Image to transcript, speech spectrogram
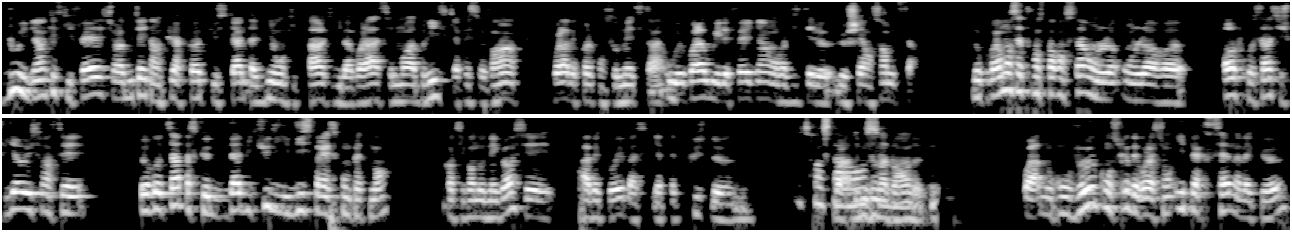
d'où il vient, qu'est-ce qu'il fait. Sur la bouteille, tu as un QR code, tu scannes, tu as le vigneron qui te parle, qui dit, bah voilà, c'est moi, Brice, qui a fait ce vin, voilà avec quoi le consommer, etc. Ou voilà où il est fait, viens, on va visiter le, le chai ensemble, etc. Donc vraiment, cette transparence-là, on, leur euh, offre ça. Si je puis dire, eux, ils sont assez heureux de ça parce que d'habitude, ils disparaissent complètement quand ils vendent au négoce. Et avec OE, bah, il y a peut-être plus de, transparence, de mise en avant. Euh. Voilà, donc on veut construire des relations hyper saines avec eux.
